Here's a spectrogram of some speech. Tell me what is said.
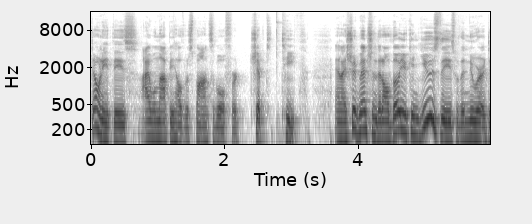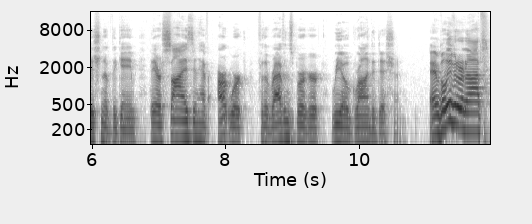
don't eat these. I will not be held responsible for chipped teeth. And I should mention that although you can use these with a newer edition of the game, they are sized and have artwork for the Ravensburger Rio Grande edition. And believe it or not,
